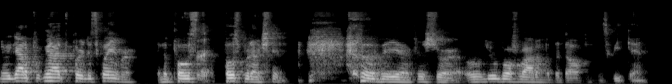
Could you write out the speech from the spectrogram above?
we got to put we have to put a disclaimer in the post right. post production. but yeah, for sure. We're both riding with the Dolphins this weekend.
